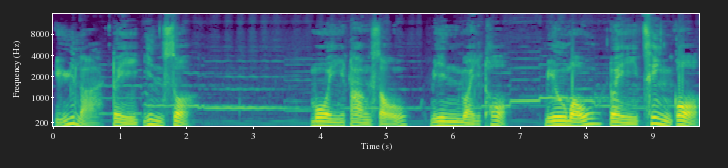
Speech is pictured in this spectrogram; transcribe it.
雨乐对烟蓑。梅当扫，面为托，苗舞对清歌。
